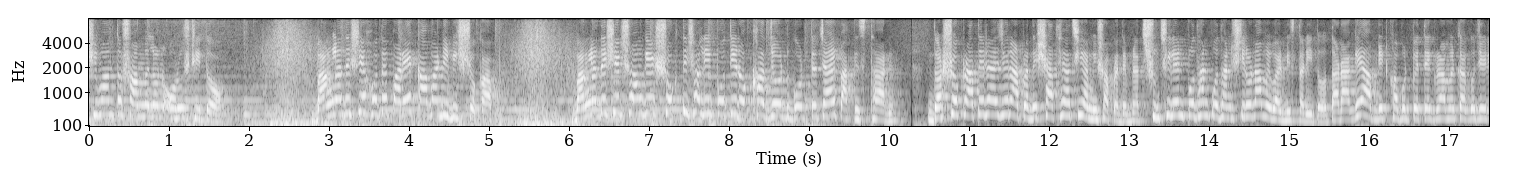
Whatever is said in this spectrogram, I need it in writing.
সীমান্ত সম্মেলন অনুষ্ঠিত। বাংলাদেশে হতে পারে কাবাডি বিশ্বকাপ। বাংলাদেশের সঙ্গে শক্তিশালী প্রতিরক্ষা জোট গড়তে চায় পাকিস্তান। দর্শক, রাতের আয়োজন আপনাদের সাথে আছি আমি স্বপ্না দেবনাথ। শুনছিলেন প্রধান প্রধান শিরোনাম, এবার বিস্তারিত। তার আগে আপডেট খবর পেতে গ্রামের কাগজের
